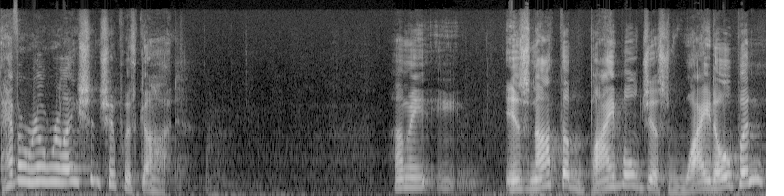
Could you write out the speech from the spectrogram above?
have a real relationship with God. I mean, is not the Bible just wide open?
